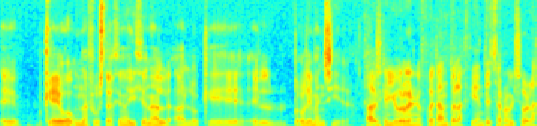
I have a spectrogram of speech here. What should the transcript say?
eh, creó una frustración adicional a lo que el problema en sí era. Claro, es que yo creo que no fue tanto el accidente de Chernobyl sobre la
